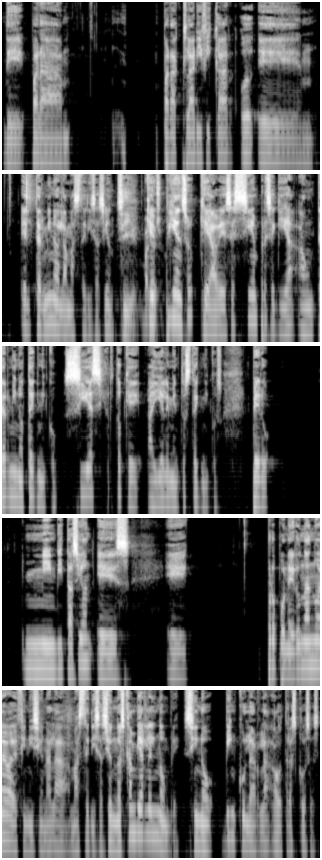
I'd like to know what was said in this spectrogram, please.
de, para, para clarificar eh, el término de la masterización. Sí, que valioso. pienso que a veces siempre se guía a un término técnico. Sí es cierto que hay elementos técnicos, pero mi invitación es eh, proponer una nueva definición a la masterización. No es cambiarle el nombre, sino vincularla a otras cosas.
